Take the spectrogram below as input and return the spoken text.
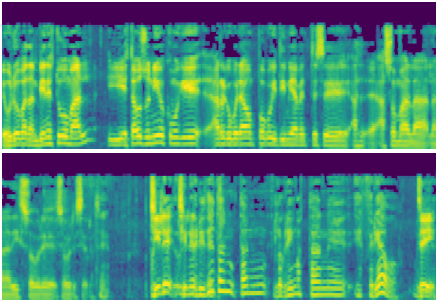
Europa también estuvo mal y Estados Unidos como que ha recuperado un poco y tímidamente se asoma la, la nariz sobre, sobre cero. Sí. Chile, Porque, Chile Pero hoy día tan, tan, los gringos están, eh, es feriado. Sí.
